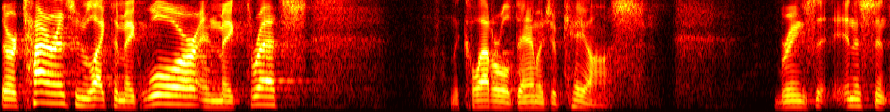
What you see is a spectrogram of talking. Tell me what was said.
There are tyrants who like to make war and make threats. The collateral damage of chaos brings innocent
